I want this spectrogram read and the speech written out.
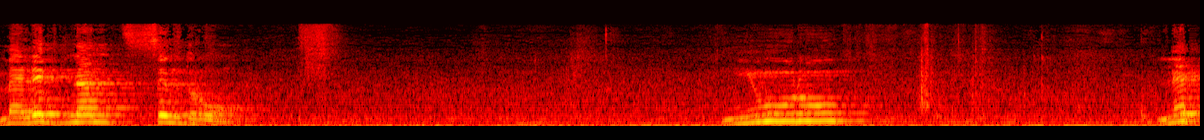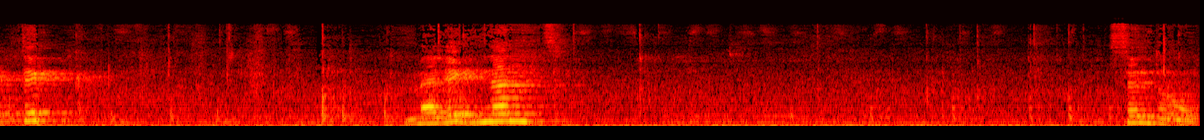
malignant syndrome neuroleptic malignant syndrome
